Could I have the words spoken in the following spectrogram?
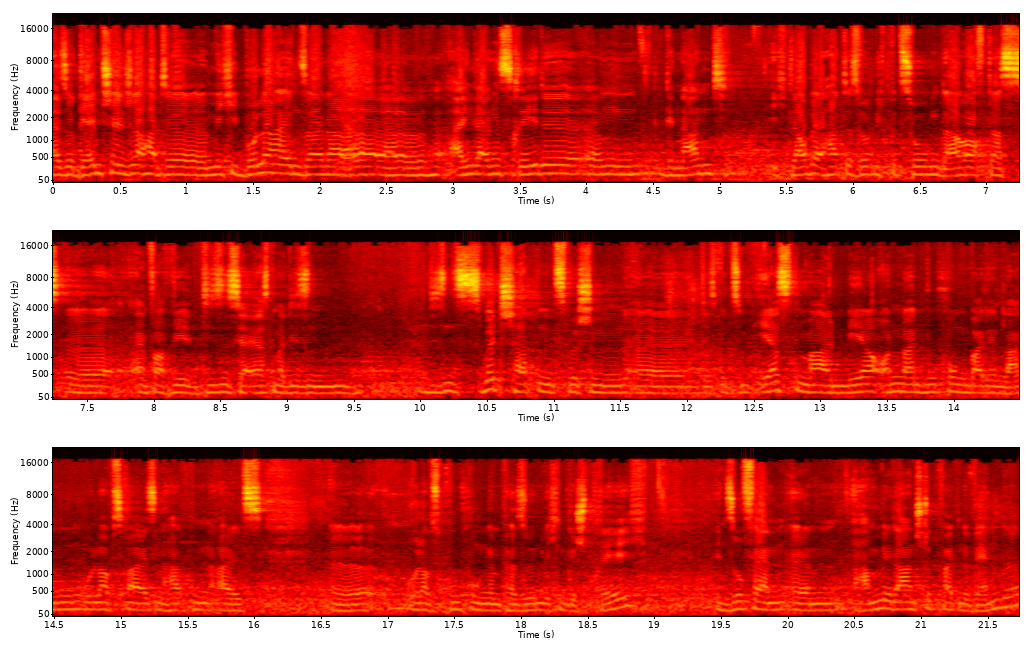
Also Gamechanger hatte Michi Buller in seiner ja. äh, Eingangsrede ähm, genannt. Ich glaube, er hat es wirklich bezogen darauf, dass äh, einfach wir dieses Jahr erstmal diesen, diesen Switch hatten zwischen, äh, dass wir zum ersten Mal mehr Online-Buchungen bei den langen Urlaubsreisen hatten als äh, Urlaubsbuchungen im persönlichen Gespräch. Insofern ähm, haben wir da ein Stück weit eine Wende.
